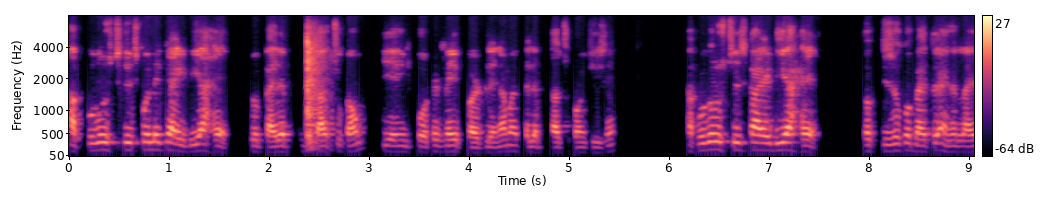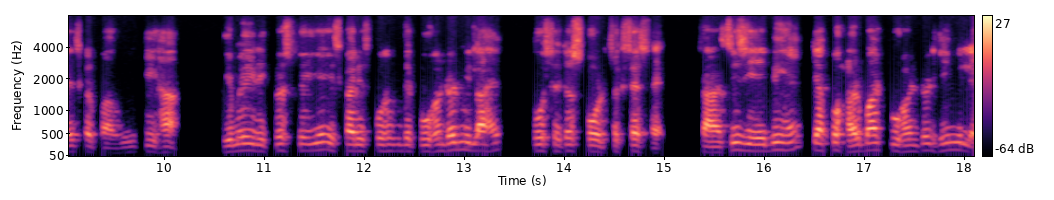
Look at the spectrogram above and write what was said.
आपको तो उस चीज़ को लेके आइडिया है। तो पहले बता चुका हूँ ये इंपॉर्टेंट नहीं, पढ़ लेना, मैं पहले बता चुका हूँ चीज़ें। आपको अगर उस चीज़ का आइडिया है तो आप चीज़ों को बेहतर एनालाइज कर पाओगे कि हाँ ये मेरी रिक्वेस्ट गई है, इसका रिस्पॉन्स मुझे टू हंड्रेड मिला है वो स्टेटस कोड सक्सेस है। चांसेस ये भी हैं कि आपको हर बार टू हंड्रेड ही मिले।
